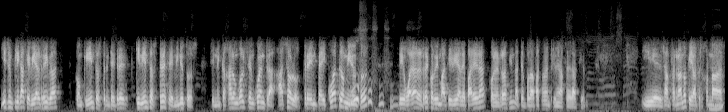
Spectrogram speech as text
y eso implica que Villarreal Rivas, con 533, 513 minutos sin encajar un gol, se encuentra a solo 34 minutos de igualar el récord de imbatibilidad de Parera con el Racing la temporada pasada en Primera Federación. Y el San Fernando, que lleva tres jornadas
